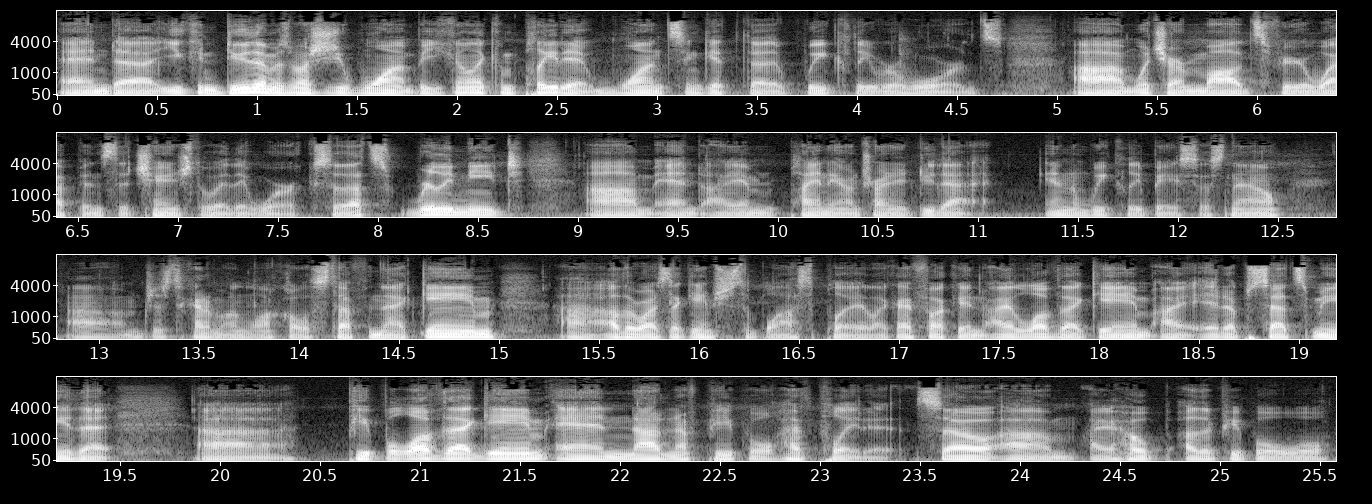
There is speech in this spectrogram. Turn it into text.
And uh, you can do them as much as you want, but you can only complete it once and get the weekly rewards, um, which are mods for your weapons that change the way they work. So that's really neat. Um, and I am planning on trying to do that in a weekly basis now um, just to kind of unlock all the stuff in that game. Uh, otherwise, that game's just a blast to play. Like I fucking I love that game. I it upsets me that uh, people love that game and not enough people have played it. So um, I hope other people will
